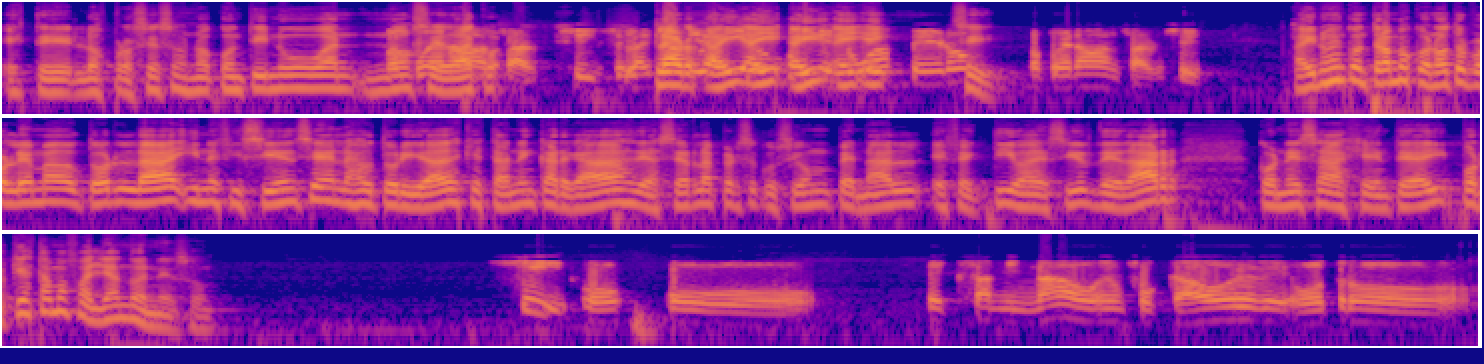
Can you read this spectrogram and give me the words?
Este, los procesos no continúan, no, se da... Avanzar. Sí, la claro, ahí, ahí, ahí, pero no pueden avanzar, sí. Ahí nos encontramos con otro problema, doctor, la ineficiencia en las autoridades que están encargadas de hacer la persecución penal efectiva, es decir, de dar con esa gente. Ahí, ¿Por qué estamos fallando en eso? Sí, o, o examinado, enfocado desde otro,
